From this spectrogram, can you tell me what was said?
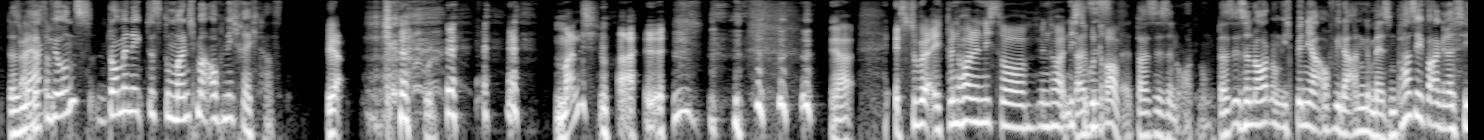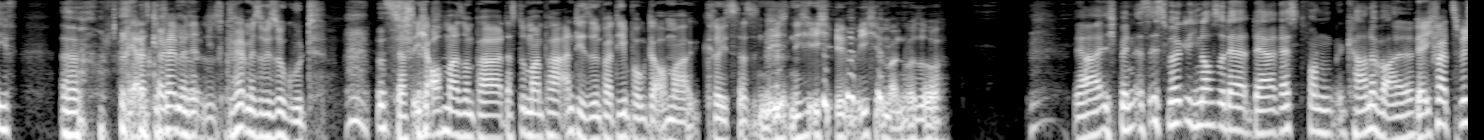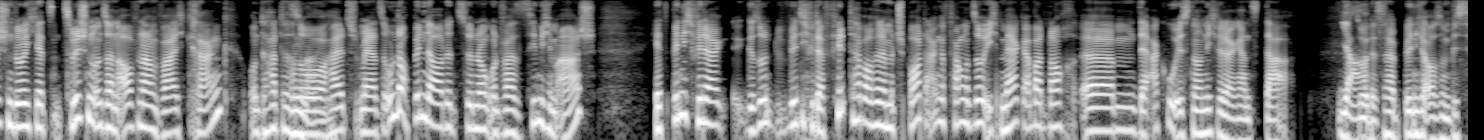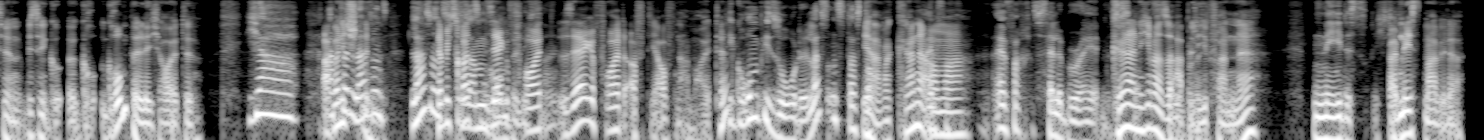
Das Ja, das- merken wir uns, Dominik, dass du manchmal auch nicht recht hast. Ja. Manchmal. ja. Es tut mir, ich bin heute nicht so, bin heute nicht das so gut ist, drauf. Das ist in Ordnung. Das ist in Ordnung. Ich bin ja auch wieder angemessen passiv-aggressiv. Äh, Ja, das gefällt mir, das gefällt mir sowieso gut. das Dass ich auch mal so ein paar, dass du mal ein paar Antisympathiepunkte auch mal kriegst. Das ist nicht, nicht ich, ich immer nur so. Ja, ich bin, es ist wirklich noch so der, der Rest von Karneval. Ja, ich war zwischendurch jetzt, zwischen unseren Aufnahmen war ich krank und hatte so nein. Halsschmerzen und auch Bindehautentzündung und war ziemlich im Arsch. Jetzt bin ich wieder gesund, bin ich wieder fit, habe auch wieder mit Sport angefangen und so. Ich merke aber noch, ähm, der Akku ist noch nicht wieder ganz da. Ja. So, deshalb bin ich auch so ein bisschen, bisschen gr- grumpelig heute. Ja, Aber ach, nicht lass schlimm. uns, lass Ich uns habe mich trotzdem sehr gefreut, sein. sehr gefreut auf die Aufnahme heute. Die Grumpisode, lass uns das doch Ja, man kann ja auch mal, einfach celebraten. können ja nicht immer so Celebrate. abliefern, ne? Nee, das ist richtig. Beim nächsten Mal wieder.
